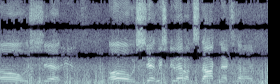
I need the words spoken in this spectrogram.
Oh shit. Oh shit, we should do that on stock next time.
